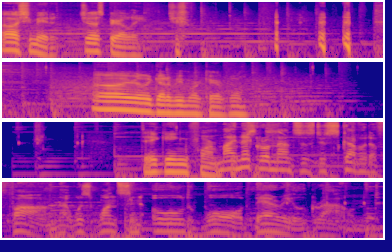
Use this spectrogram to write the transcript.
Oh, she made it. Just barely. oh, I really gotta be more careful. Digging farm. My corpses. necromancers discovered a farm that was once an old war burial ground.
